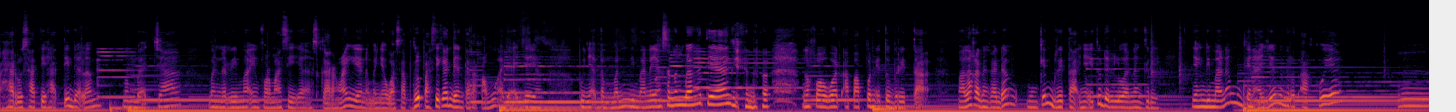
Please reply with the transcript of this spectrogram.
harus hati-hati dalam membaca menerima informasi. Ya sekarang lagi ya namanya WhatsApp grup pasti kan di antara kamu ada aja yang punya temen di mana yang seneng banget ya gitu. Nge-forward apa pun itu berita. Malah kadang-kadang mungkin beritanya itu dari luar negeri. Yang di mana mungkin aja menurut aku ya hmm,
